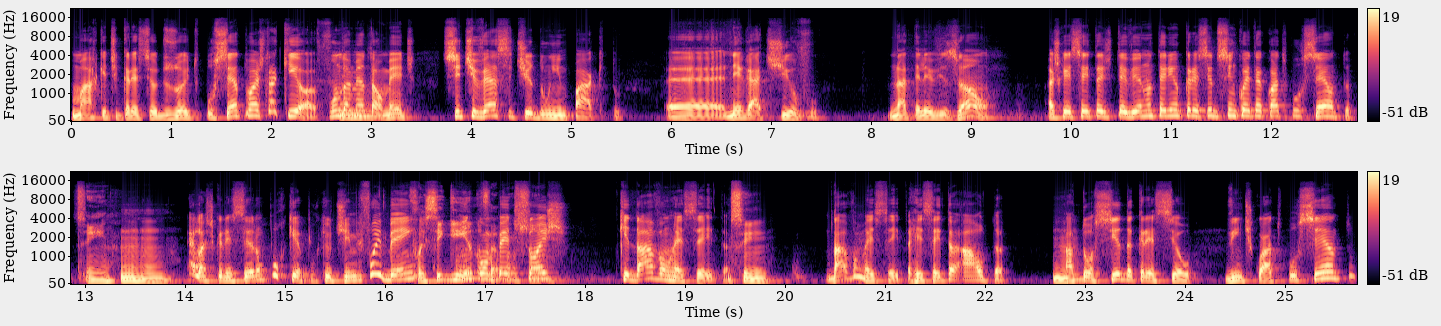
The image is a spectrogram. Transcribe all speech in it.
Marketing cresceu 18%, mas está aqui, ó. Fundamentalmente, se tivesse tido um impacto é, negativo na televisão, as receitas de TV não teriam crescido 54%. Sim. Elas cresceram por quê? Porque o time foi bem Foi seguindo, em foi competições que davam receita Sim. davam receita, receita alta. A torcida cresceu 24%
